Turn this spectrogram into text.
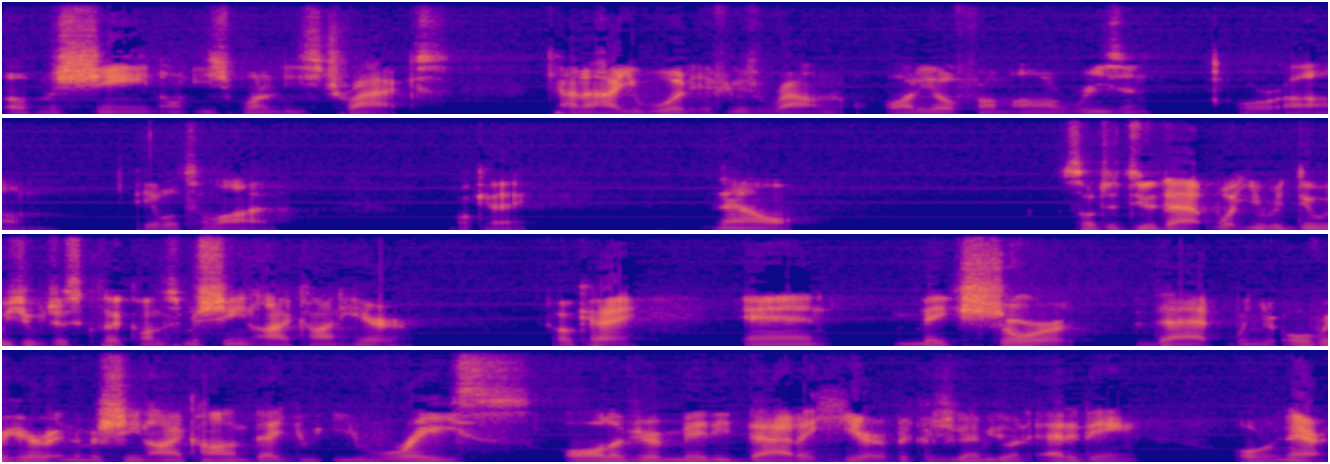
of Maschine on each one of these tracks, kind of how you would if you was routing audio from uh, Reason or um, Ableton Live. Okay. Now, so to do that, what you would do is you would just click on this Maschine icon here, okay, and make sure that when you're over here in the Maschine icon that you erase all of your MIDI data here because you're going to be doing editing over there.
